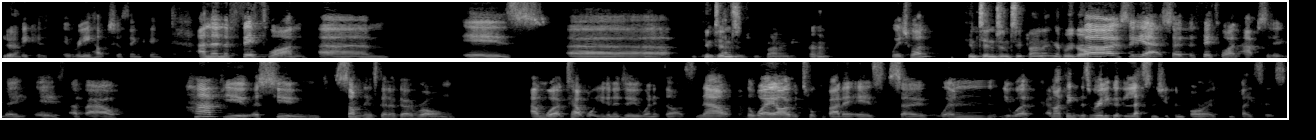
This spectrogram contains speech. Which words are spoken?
Yeah. because it really helps your thinking. And then the fifth one um, is uh, Contingency planning, I think. which one? Contingency planning, have we got? Oh, so yeah, so the fifth one absolutely is about have you assumed something's going to go wrong and worked out what you're going to do when it does. Now, the way I would talk about it is so when you work, and I think there's really good lessons you can borrow from places.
